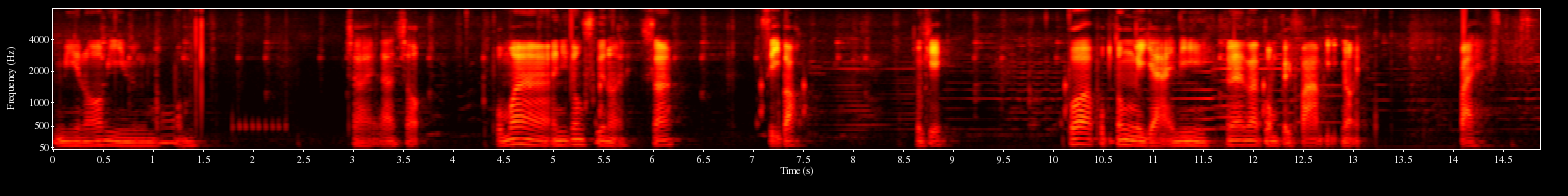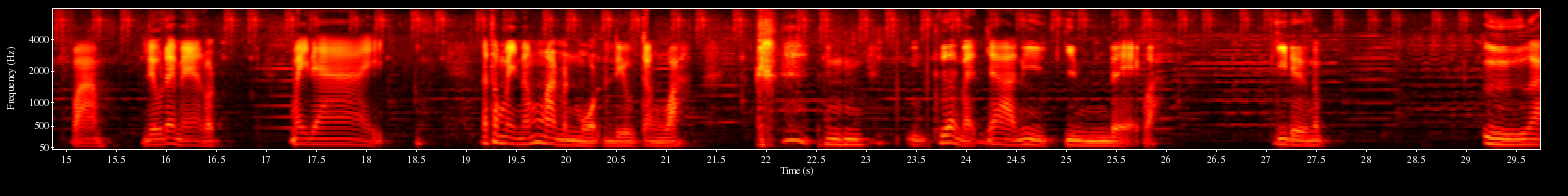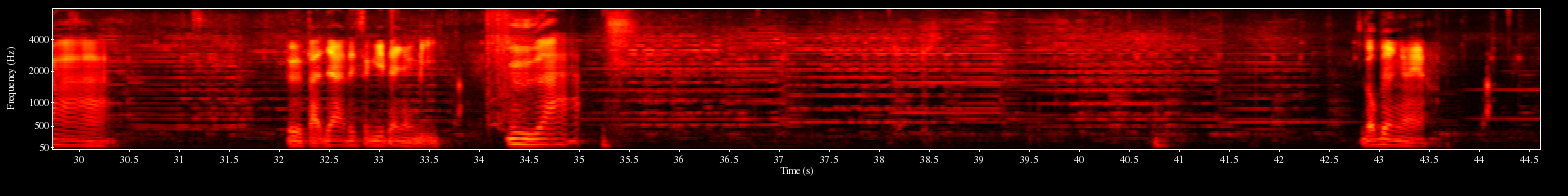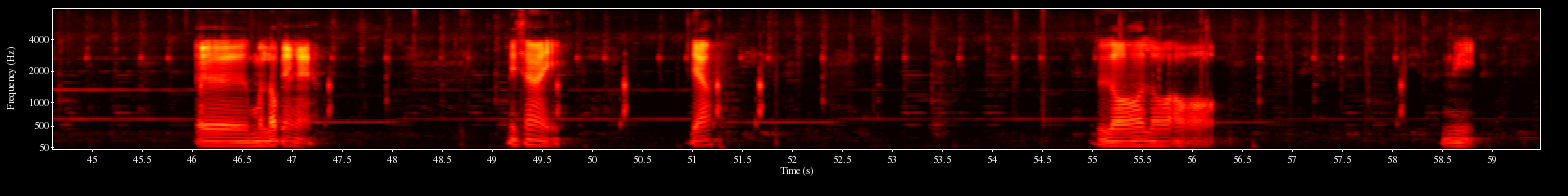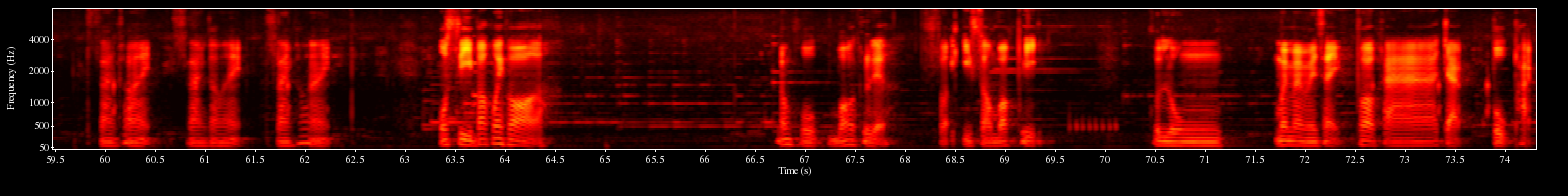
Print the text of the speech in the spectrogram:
มีล้อมีมือหมอมใช่ร้านช็อปผมว่าอันนี้ต้องซื้อหน่อย สัก สี่บล็อกโอเค เพราะว่าผมต้องย้ายนี่น่าจะต้องไปฟาร์มอีกหน่อย ไป ฟาร์ม เร็วได้ไหมรถ ไม่ได้ แล้วทำไมน้ำมันมันหมดเร็วจังวะ เครื่องแบบย่านี่กินแดกว่ะ ที่เดิมครับเออเออตัดหญ้าได้สกิดได้อย่างดี เออ ลบยังไงอะ เออ มันลบยังไง ไม่ใช่ เดี๋ยวล้อล้อเอาออกนี่ สร้างเขาให้สร้างเขาให้สร้างเขาให้โอ้สี่บล็อกไม่พอต้องหกบล็อกเหลืออีกสองบล็อกพี่ คุณลุง ไม่ไม่ไม่ใช่พ่อค้าจากปลูกผัก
